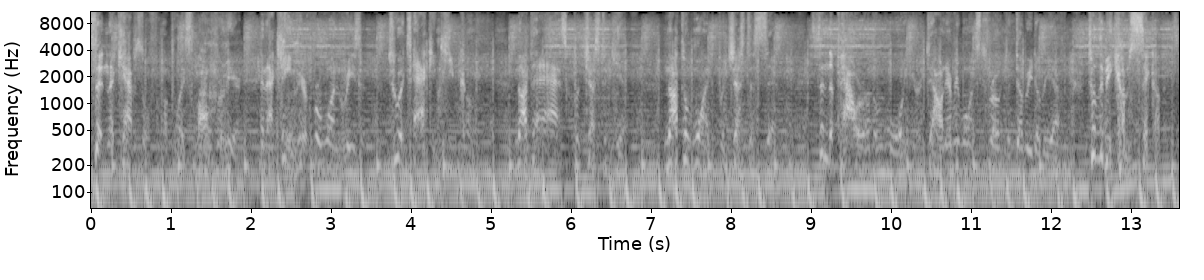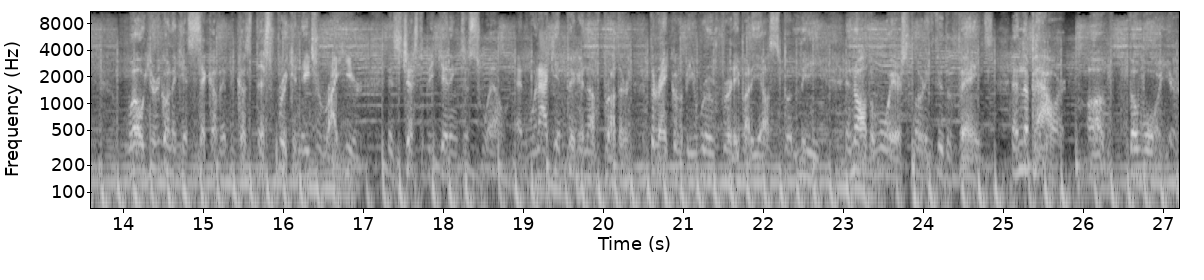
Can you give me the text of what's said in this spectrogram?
sent in a capsule from a place long from here, and I came here for one reason to attack and keep coming. Not to ask, but just to give. Not to want, but just to send. Send the power of the warrior down everyone's throat in WWF till they become sick of it. Well, you're gonna get sick of it because this freaking nature right here is just beginning to swell. And when I get big enough, brother, there ain't gonna be room for anybody else but me and all the warriors floating through the veins and the power of the warrior.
